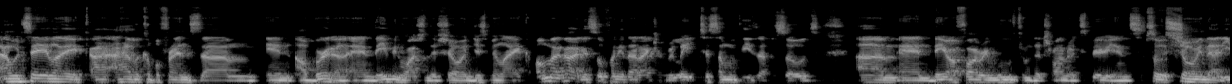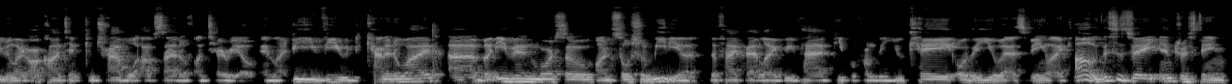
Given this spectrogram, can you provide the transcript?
I would say like I, I have a couple friends um, in Alberta and they've been watching the show and just been like, oh my God, it's so funny that I can relate to some of these episodes. Um, and they are far removed removed from the Toronto experience. So it's showing that even like our content can travel outside of Ontario and like be viewed Canada wide. Uh, but even more so on social media, the fact that like we've had people from the UK or the US being like, oh, this is very interesting.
